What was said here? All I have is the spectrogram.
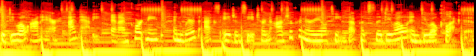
to Duo On Air. I'm Abby. And I'm Courtney. And we're the X agency turned entrepreneurial team that puts the duo in Duo Collective.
